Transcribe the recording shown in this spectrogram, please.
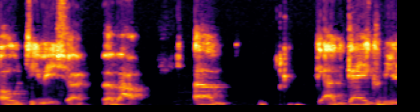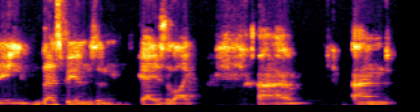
old TV show about um, a gay community, lesbians and gays alike. Um, and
